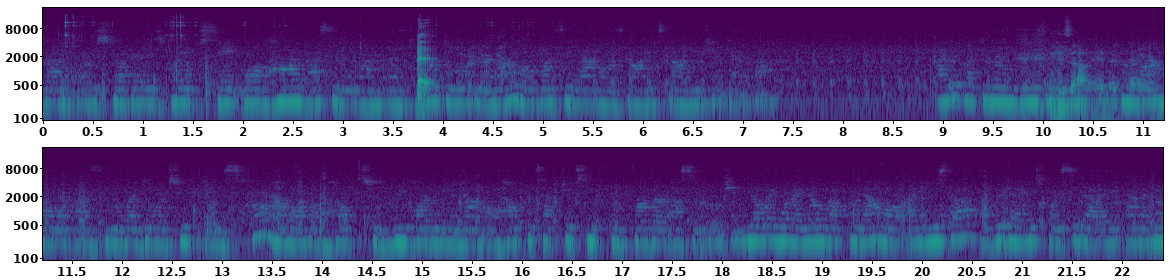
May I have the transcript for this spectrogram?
Raspberries, strawberries, grapes, they all have acid in them. And if you're looking at your enamel, once the enamel is gone, it's gone. You can't get it back. I would recommend using He's on in it, though. Pronamel as your regular toothpaste. Pronamel will help to reharden the enamel, help protect your teeth from further acid erosion. Knowing what I know about Pronamel, I use that every day, twice a day, and I that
